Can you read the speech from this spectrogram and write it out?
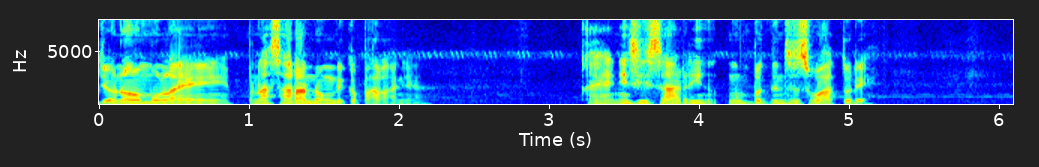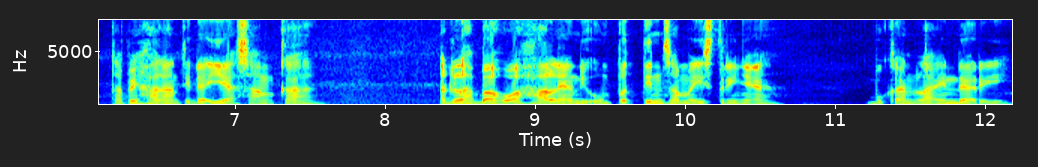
Jono mulai penasaran dong di kepalanya. Kayaknya si Sari ngumpetin sesuatu deh. Tapi hal yang tidak ia sangka adalah bahwa hal yang diumpetin sama istrinya bukan lain dari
